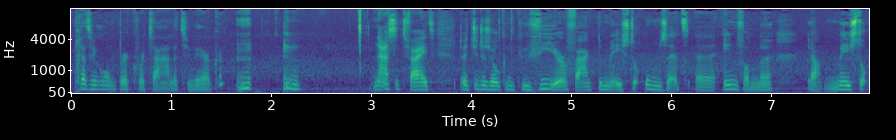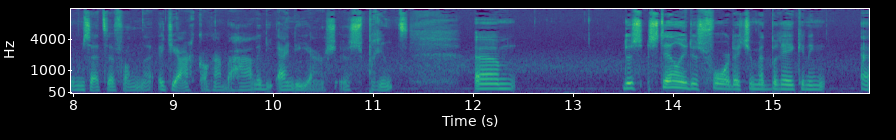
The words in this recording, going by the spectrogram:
prettiger om per kwartalen te werken. Naast het feit dat je dus ook in Q4 vaak de meeste omzet, een van de ja, meeste omzetten van het jaar kan gaan behalen, die eindejaars sprint. Um, dus stel je dus voor dat je met berekening uh,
